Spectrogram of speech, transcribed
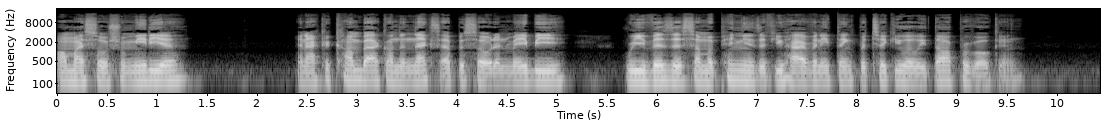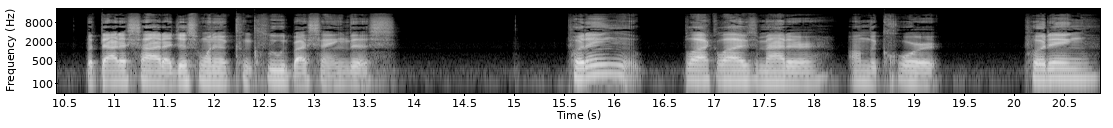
on my social media. And I could come back on the next episode and maybe revisit some opinions if you have anything particularly thought provoking. But that aside, I just want to conclude by saying this. Putting Black Lives Matter on the court, putting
